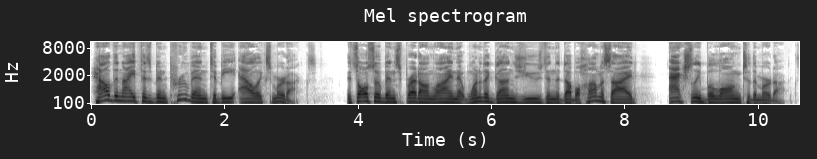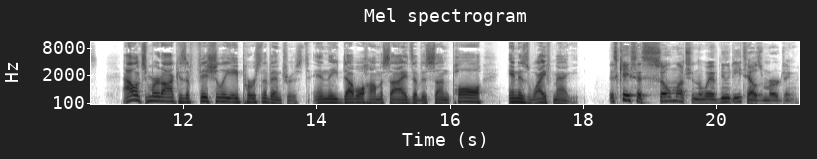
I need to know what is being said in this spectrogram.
how the knife has been proven to be Alex Murdaugh's. It's also been spread online that one of the guns used in the double homicide actually belonged to the Murdaughs. Alex Murdaugh is officially a person of interest in the double homicides of his son Paul and his wife Maggie. This case has so much in the way of new details emerging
